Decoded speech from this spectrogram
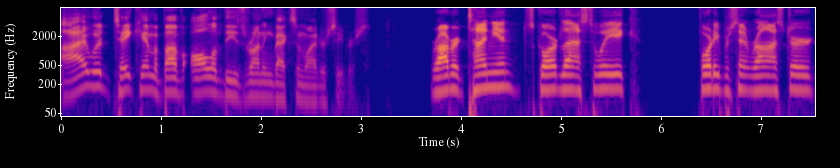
I would take him above all of these running backs and wide receivers. Robert Tonyan scored last week, 40% rostered.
